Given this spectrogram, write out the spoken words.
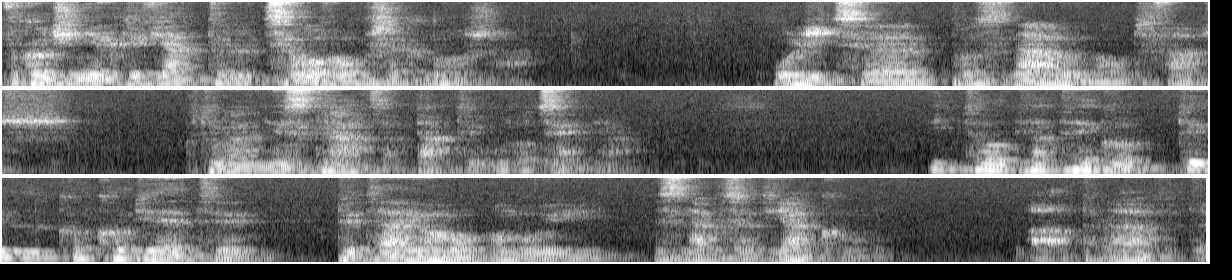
w godzinie, gdy wiatr całował brzeg morza. Ulice poznały mą twarz, która nie zdradza daty urodzenia. I to dlatego tylko kobiety pytają o mój znak zodiaku, a prawdę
